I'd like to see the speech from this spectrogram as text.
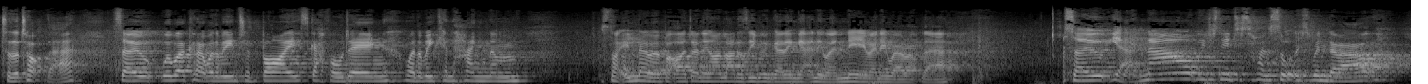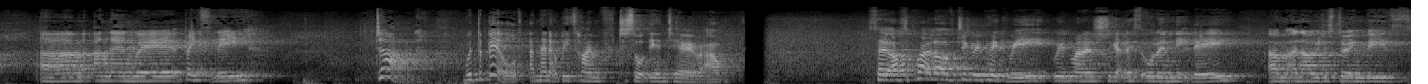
to the top there. So we're working out whether we need to buy scaffolding, whether we can hang them slightly lower, but I don't think our ladder's even going to get anywhere near anywhere up there. So yeah, now we just need to try and sort this window out. Um, and then we're basically done with the build and then it'll be time to sort the interior out. So after quite a lot of jiggery piggery, we've managed to get this all in neatly. Um, and now we're just doing these,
